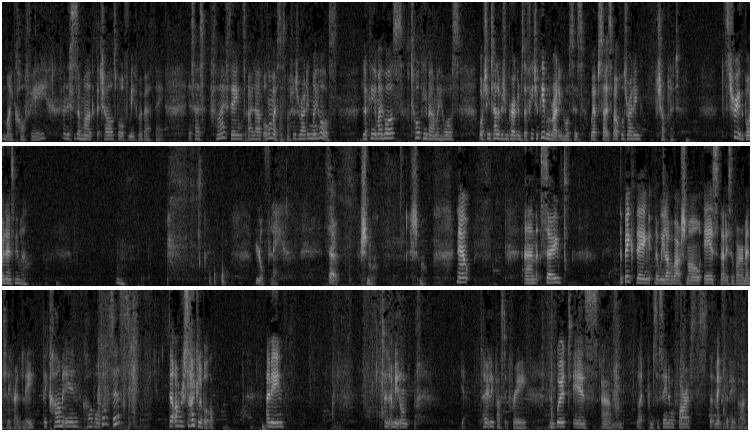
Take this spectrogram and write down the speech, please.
my coffee and this is a mug that Charles bought for me for my birthday. It says five things I love almost as much as riding my horse. Looking at my horse, talking about my horse, watching television programs that feature people riding horses, websites about horse riding, chocolate. It's true, the boy knows me well. Mm. Lovely. So, Smol. Smol. Now, um, so the big thing that we love about Smol is that it's environmentally friendly. They come in cardboard boxes that are recyclable. I mean, and I mean on, yeah, totally plastic free. The wood is um, like from sustainable forests that makes the paper.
